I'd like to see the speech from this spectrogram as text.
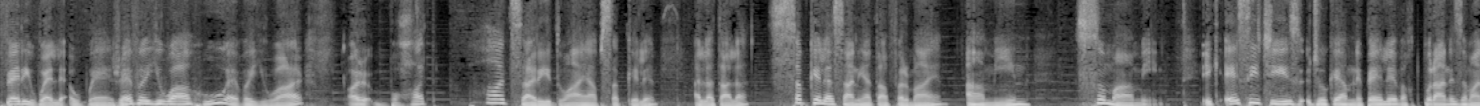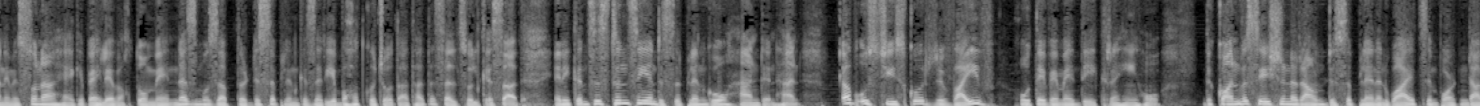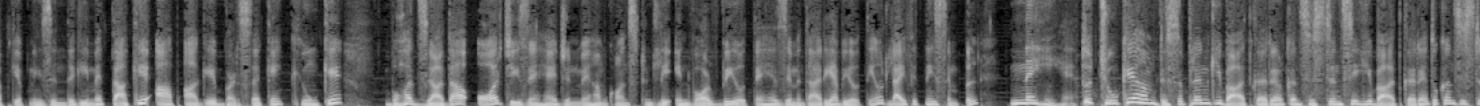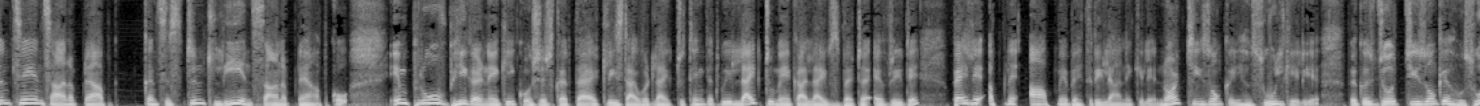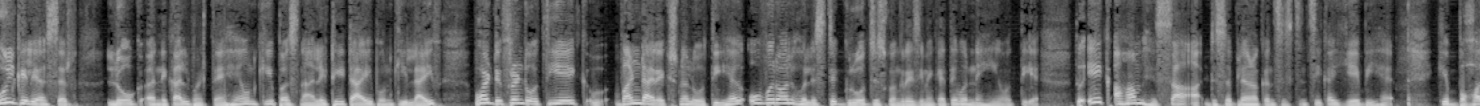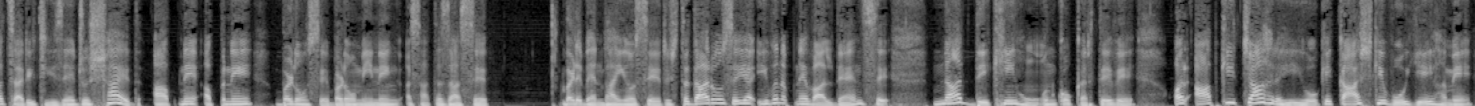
very well wherever you are whoever you are और बहुत बहुत सारी दुआएँ आप सबके लिए। अल्लाह ताला सबके लिए आसानियात फरमाए। आमीन। सुमा आमीन। एक ऐसी चीज़ जो कि हमने पहले वक्त, पुराने जमाने में सुना है कि पहले वक्तों में नज्म जब्त और डिसिप्लिन के ज़रिए बहुत कुछ होता था तसलसल के साथ। यानी consistency and discipline go hand in hand अब उस चीज़ को रिवाइव होते हुए मैं देख रही हूँ। The conversation around discipline and why it's important आपकी अपनी ज़िंदगी में ताकि आप आगे बढ़ सकें, क्योंकि बहुत ज़्यादा और चीज़ें हैं जिनमें हम कॉन्स्टेंटली इन्वॉल्व भी होते हैं, जिम्मेदारियाँ भी होती हैं और लाइफ इतनी सिंपल नहीं है। तो चूँकि हम डिसिप्लिन की बात कर रहे हैं और कंसिस्टेंसी की बात कर रहे हैं तो कंसिस्टेंसी इंसान अपने आप कंसिस्टेंटली इंसान अपने आप को इम्प्रूव भी करने की कोशिश करता है at least I would like to think that we like to make our life better every day पहले अपने आप में बेहतरी लाने के लिए नॉट चीज़ों के हसूल के लिए बिकॉज़ जो चीज़ों के हसूल के लिए सिर्फ़ लोग निकल पड़ते हैं, उनकी पर्सनैलिटी टाइप उनकी लाइफ बहुत डिफरेंट होती है, एक वन डायरेक्शनल होती है। ओवरऑल होलिस्टिक ग्रोथ जिसको अंग्रेज़ी में कहते हैं, वो नहीं होती है। तो एक अहम हिस्सा डिसिप्लिन और कंसिस्टेंसी का ये भी है कि बहुत सारी चीज़ें जो शायद आपने अपने बड़ों से, बड़ों मीनिंग इस से, बड़े बहन भाइयों से, रिश्तेदारों से या इवन अपने वालदेन से ना देखी हूँ उनको करते हुए और आपकी चाह रही हो कि काश के वो ये हमें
